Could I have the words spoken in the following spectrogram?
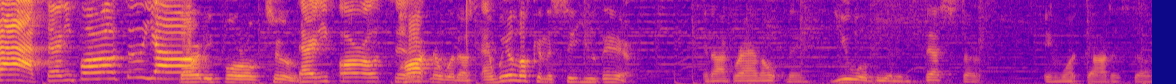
Ah, ha, 3402, y'all. 3402. 3402. Partner with us, and we're looking to see you there in our grand opening. You will be an investor in what God has done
